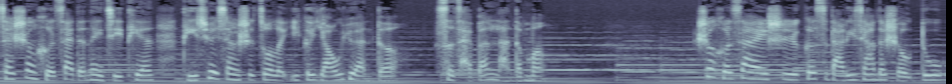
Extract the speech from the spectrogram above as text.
在圣何塞的那几天，的确像是做了一个遥远的、色彩斑斓的梦。圣何塞是哥斯达黎加的首都，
